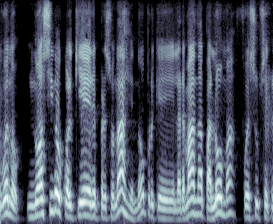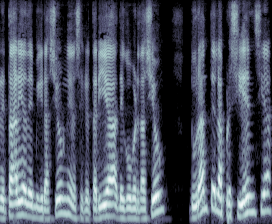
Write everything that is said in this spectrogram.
bueno, no ha sido cualquier personaje, ¿no? Porque la hermana Paloma fue subsecretaria de Migración en la Secretaría de Gobernación durante la presidencia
